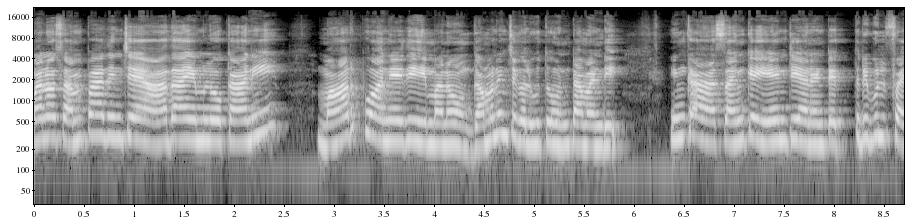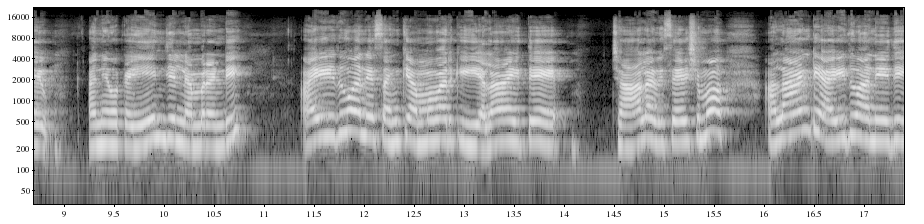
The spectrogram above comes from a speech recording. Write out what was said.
మనం సంపాదించే ఆదాయంలో కానీ మార్పు అనేది మనం గమనించగలుగుతూ ఉంటామండి. ఇంకా సంఖ్య ఏంటి అని అంటే త్రిబుల్ ఫైవ్ అనే ఒక ఏంజిల్ నెంబర్ అండి. ఐదు అనే సంఖ్య అమ్మవారికి ఎలా అయితే చాలా విశేషమో అలాంటి ఐదు అనేది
